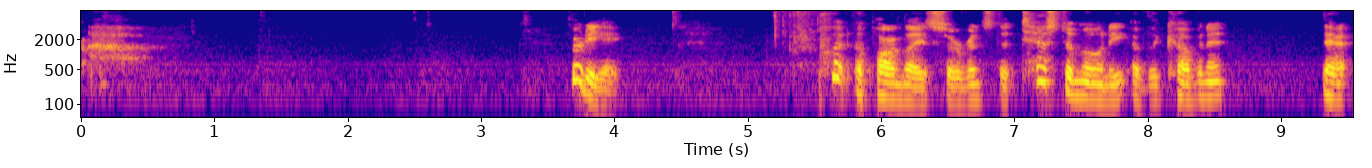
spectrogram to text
38. Put upon thy servants the testimony of the covenant, that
